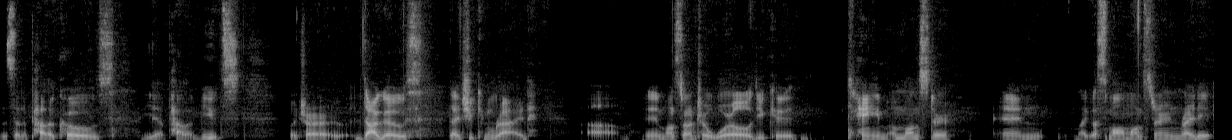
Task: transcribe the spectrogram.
instead of palicos you have palamutes, which are doggos that you can ride. Um, in Monster Hunter World, you could tame a monster and like a small monster and ride it.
